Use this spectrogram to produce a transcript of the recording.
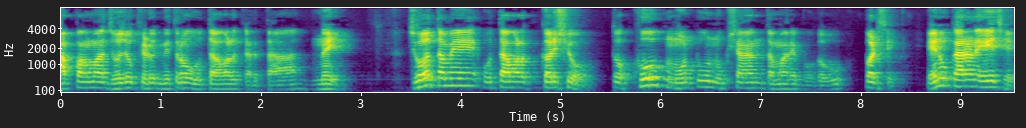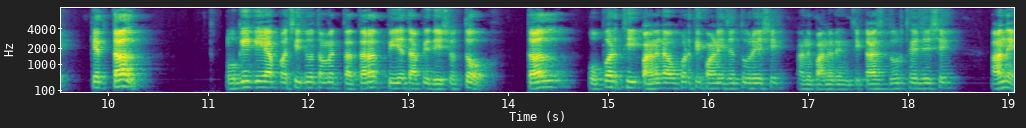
આપવામાં જોજો ખેડૂત મિત્રો, ઉતાવળ કરતા નહીં. જો તમે ઉતાવળ કરશો, તો ખૂબ મોટું નુકસાન તમારે ભોગવવું પડશે. એનું કારણ એ છે કે તલ ઉગી ગયા પછી જો તમે તરત પિયત આપી દેશો, તો તલ ઉપરથી, પાંદડા ઉપરથી પાણી જતું રહેશે અને પાંદડાની ચિકાસ દૂર થઈ જશે અને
